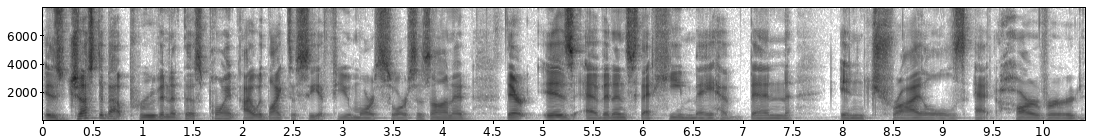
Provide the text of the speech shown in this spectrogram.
is just about proven at this point. I would like to see a few more sources on it. There is evidence that he may have been in trials at Harvard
